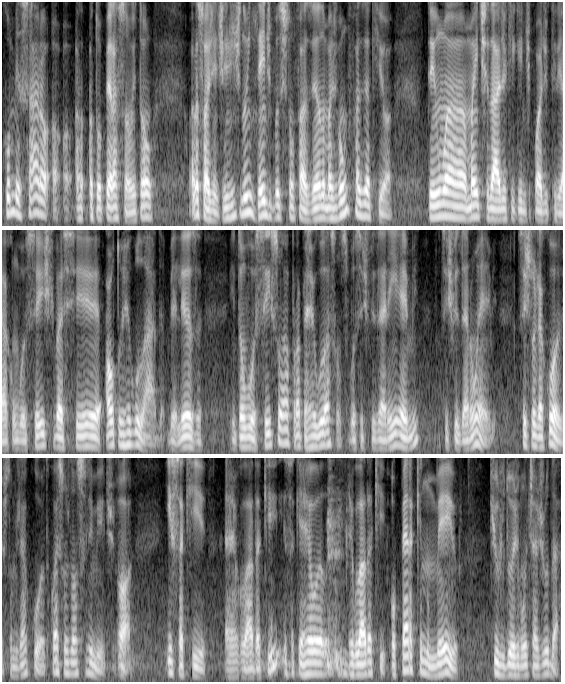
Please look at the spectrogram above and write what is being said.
começar a, a, a, tua operação. Então, olha só, gente, a gente não entende o que vocês estão fazendo, mas vamos fazer aqui, ó. Tem uma, uma entidade aqui que a gente pode criar com vocês que vai ser autorregulada, beleza? Então vocês são a própria regulação. Se vocês fizerem M, vocês fizeram M. Vocês estão de acordo? Estamos de acordo. Quais são os nossos limites? Ó, isso aqui é regulado aqui, isso aqui é regulado aqui. Opera aqui no meio que os dois vão te ajudar.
